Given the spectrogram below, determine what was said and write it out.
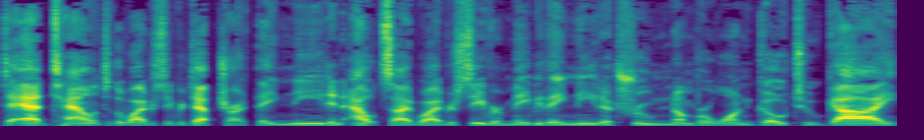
to add talent to the wide receiver depth chart. They need an outside wide receiver. Maybe they need a true number one go to guy.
